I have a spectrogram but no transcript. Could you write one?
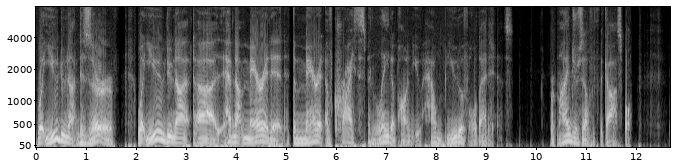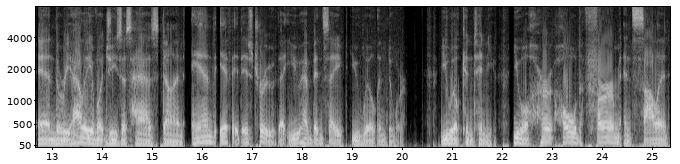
What you do not deserve, what you do not uh, have not merited, the merit of Christ has been laid upon you. How beautiful that is. Remind yourself of the gospel and the reality of what Jesus has done. And if it is true that you have been saved, you will endure you will continue. You will hold firm and solid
